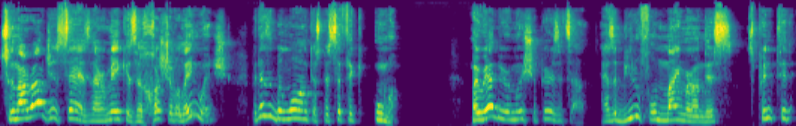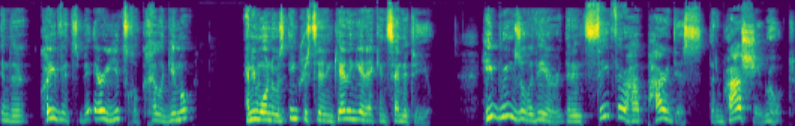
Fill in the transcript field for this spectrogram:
So the Maharal just says that Aramaic is a chosh of a language, but doesn't belong to a specific ummah. My Rabbi Ramoy Shapir Zitzal has a beautiful mimer on this. It's printed in the Kovetz Be'er Yitzchok Chelegimel. Anyone who is interested in getting it, I can send it to you. He brings over there that in Sefer HaPardis that Rashi wrote,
